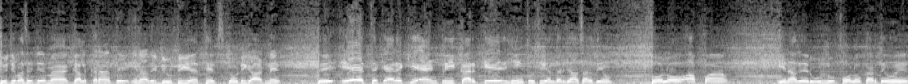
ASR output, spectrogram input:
ਦੂਜੇ ਪਾਸੇ ਜੇ ਮੈਂ ਗੱਲ ਕਰਾਂ ਤੇ ਇਹਨਾਂ ਦੀ ਡਿਊਟੀ ਹੈ ਇੱਥੇ ਸਿਕਿਉਰਿਟੀ ਗਾਰਡ ਨੇ ਤੇ ਇਹ ਇੱਥੇ ਕਹਿ ਰਹੇ ਕਿ ਐਂਟਰੀ ਕਰਕੇ ਹੀ ਤੁਸੀਂ ਅੰਦਰ ਜਾ ਸਕਦੇ ਹੋ। ਸੋ ਲੋ ਆਪਾਂ ਇਹਨਾਂ ਦੇ ਰੂਲ ਨੂੰ ਫੋਲੋ ਕਰਦੇ ਹੋਏ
